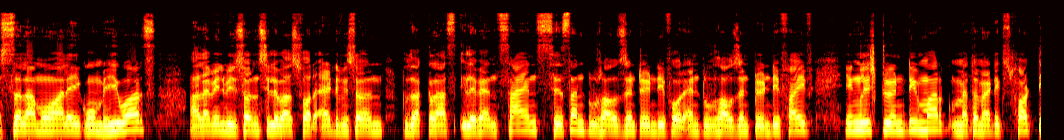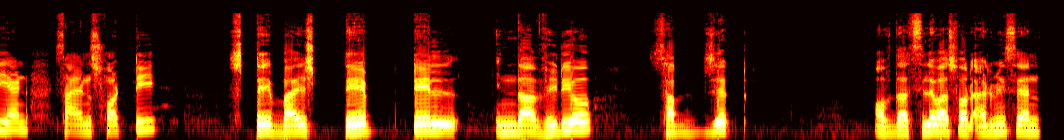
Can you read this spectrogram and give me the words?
Assalamu alaikum viewers. Alamin Mission syllabus for admission to the class 11 science session 2024 and 2025 English 20 mark mathematics 40 and science 40 step by step tell in the video subject of the syllabus for admission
